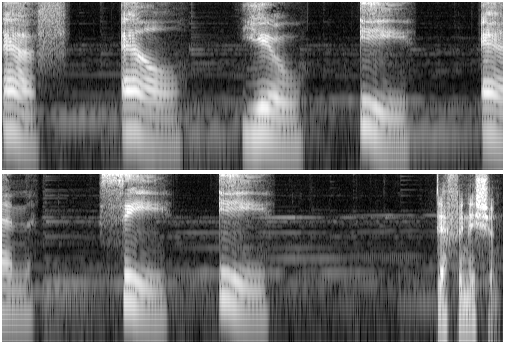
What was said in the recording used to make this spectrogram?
F L U E N C E. Definition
